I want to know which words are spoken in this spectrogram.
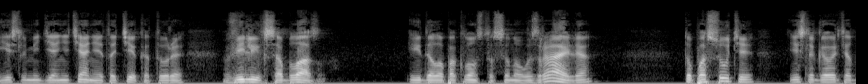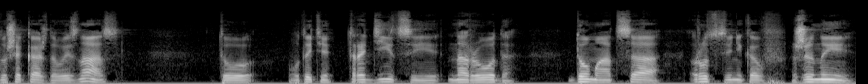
Если медианитяне это те, которые ввели в соблазн идолопоклонство сынов Израиля, то по сути, если говорить о душе каждого из нас, то вот эти традиции народа, дома отца, родственников жены,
